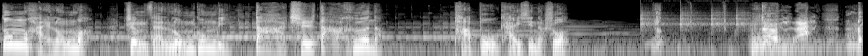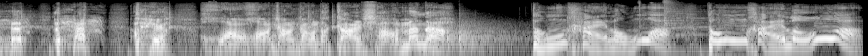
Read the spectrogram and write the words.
东海龙王正在龙宫里大吃大喝呢，他不开心地说：“哎呀，慌慌张张的干什么呢？”东海龙王，东海龙王，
